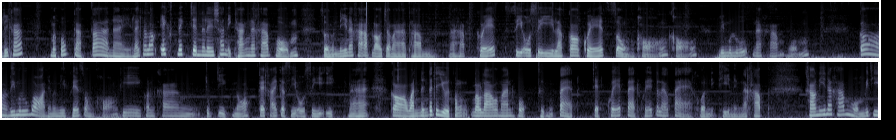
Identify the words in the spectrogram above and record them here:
ัสดีครับ มาพบกับต้าใน r a g n a r o k X Next Generation อีกครั้งนะครับผม ส่วนวันนี้นะครับเราจะมาทำนะครับเควส COC แล้วก็เควสส่งของของริมูรุนะครับผมก็ริมูรุบอร์ดเนี่ยมันมีเควสส่งของที่ค่อนข้างจุกจิกเนาะคล้ายๆกับ COC อีกนะฮะ ก็วันนึงก็จะอยู่ตรงราวๆประมาณ6ถึง8 7เควส8เควสก็แล้วแต่คนอีกทีหนึ่งนะครับ คราวนี้นะครับผมวิธี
